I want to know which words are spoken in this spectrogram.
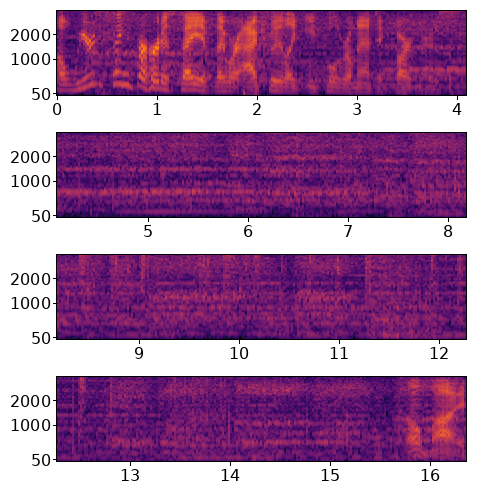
A weird thing for her to say if they were actually, like, equal romantic partners. Oh my.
